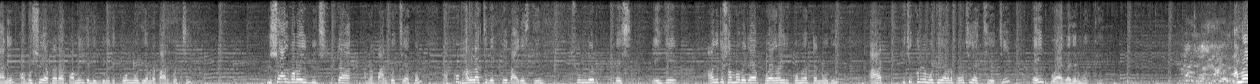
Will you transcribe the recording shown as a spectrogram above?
জানেন অবশ্যই আপনারা কমেন্টে লিখবেন এটা কোন নদী আমরা পার করছি। বিশাল বড় এই বীজটা আমরা পার করছি এখন। আর খুব ভালো লাগছে দেখতে বাইরের সিন সুন্দর, বেশ, এই যে, আমার যত সম্ভব এটা প্রয়াগরাজের কোনো একটা নদী। আর কিছুক্ষণের মধ্যেই আমরা পৌঁছে যাচ্ছি হচ্ছে এই প্রয়াগরাজের মধ্যে। আমরা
